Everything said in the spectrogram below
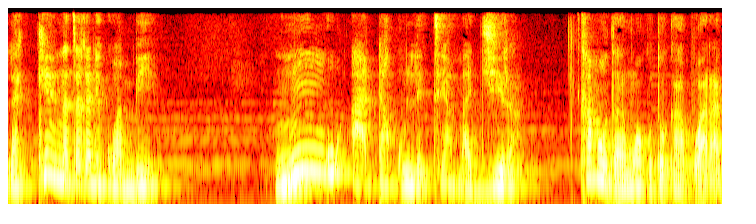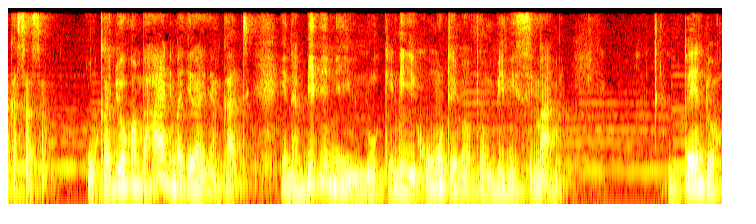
lakini nataka nikuambie mungu atakuletea majira. Kama utaamua kutoka hapo haraka sasa ukajua kwamba haya ni majira ya nyakati inabidi niinuke nijikung'ute mavumbi nisimame. Mpendwa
